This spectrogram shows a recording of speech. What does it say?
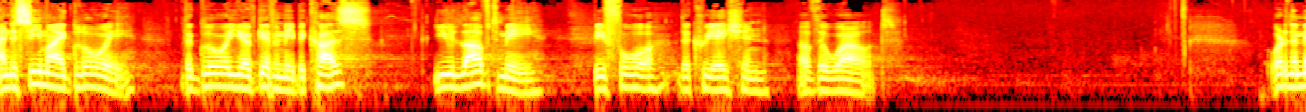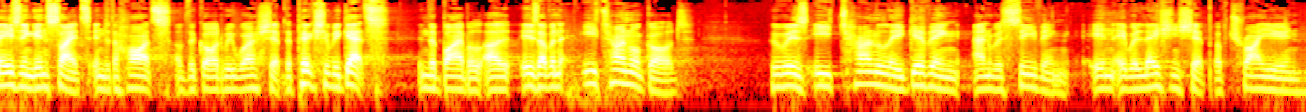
and to see my glory, the glory you have given me, because you loved me before the creation of the world. What an amazing insight into the hearts of the God we worship. The picture we get in the Bible uh, is of an eternal God who is eternally giving and receiving in a relationship of triune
